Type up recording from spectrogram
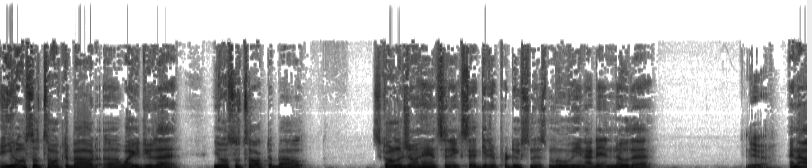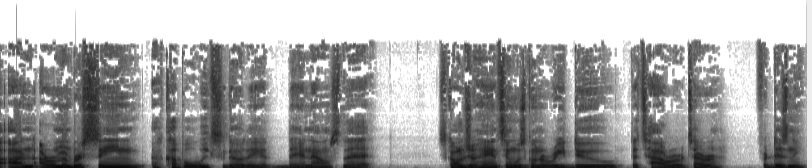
And you also talked about uh, why you do that. You also talked about Scarlett Johansson executive producing this movie, and I didn't know that. Yeah. And I I, I remember seeing a couple weeks ago they they announced that Scarlett Johansson was going to redo the Tower of Terror for Disney.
